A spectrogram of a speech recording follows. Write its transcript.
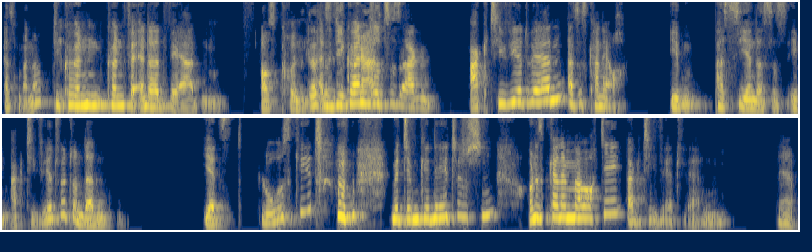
Erstmal, ne? Die können, können verändert werden. Aus Gründen. Also die können sozusagen aktiviert werden. Also es kann ja auch eben passieren, dass es eben aktiviert wird und dann jetzt losgeht mit dem genetischen und es kann immer auch deaktiviert werden. Ja.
